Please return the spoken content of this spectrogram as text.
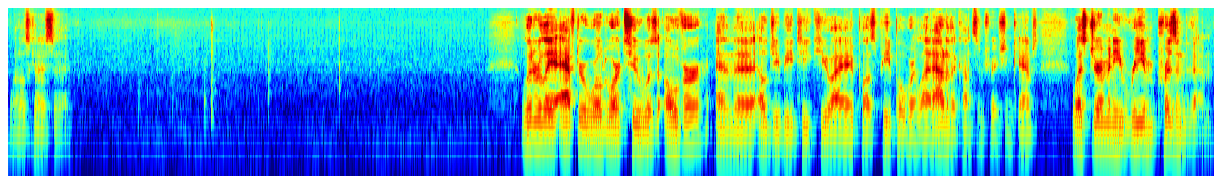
What else can I say? Literally after World War II was over and the LGBTQIA plus people were let out of the concentration camps, West Germany re-imprisoned them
